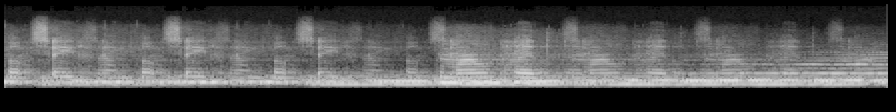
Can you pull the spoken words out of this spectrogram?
felt safe, and I felt safe, and I felt safe, and I felt safe. In my own head, in my own head, in my own head.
